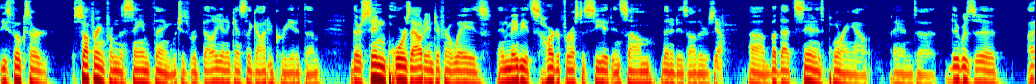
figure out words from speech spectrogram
these folks are suffering from the same thing, which is rebellion against the God who created them. Their sin pours out in different ways, and maybe it's harder for us to see it in some than it is others. Yeah. Uh, but that sin is pouring out. And uh, there was a I,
